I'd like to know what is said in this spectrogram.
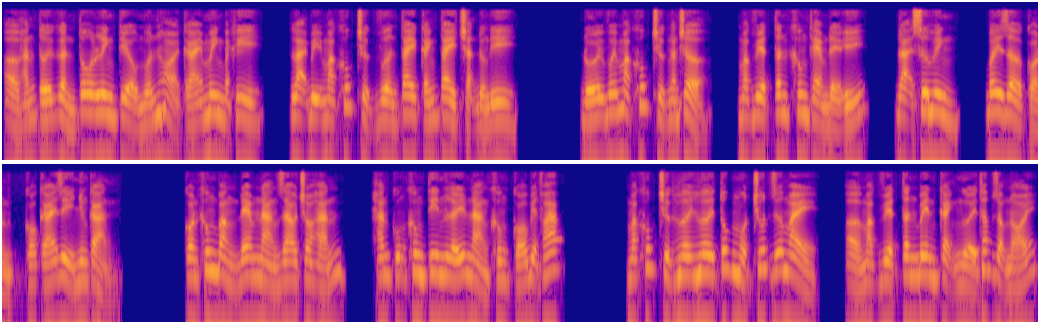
ở hắn tới gần Tô Linh tiểu muốn hỏi cái minh bạch khi, lại bị Mặc Khúc Trực vươn tay cánh tay chặn đường đi. Đối với Mặc Khúc Trực ngăn trở, Mặc Việt Tân không thèm để ý, đại sư minh, bây giờ còn có cái gì nhưng cản. Còn không bằng đem nàng giao cho hắn, hắn cũng không tin lấy nàng không có biện pháp. Mặc khúc trực hơi hơi túc một chút giữa mày, ở mặc Việt Tân bên cạnh người thấp giọng nói,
